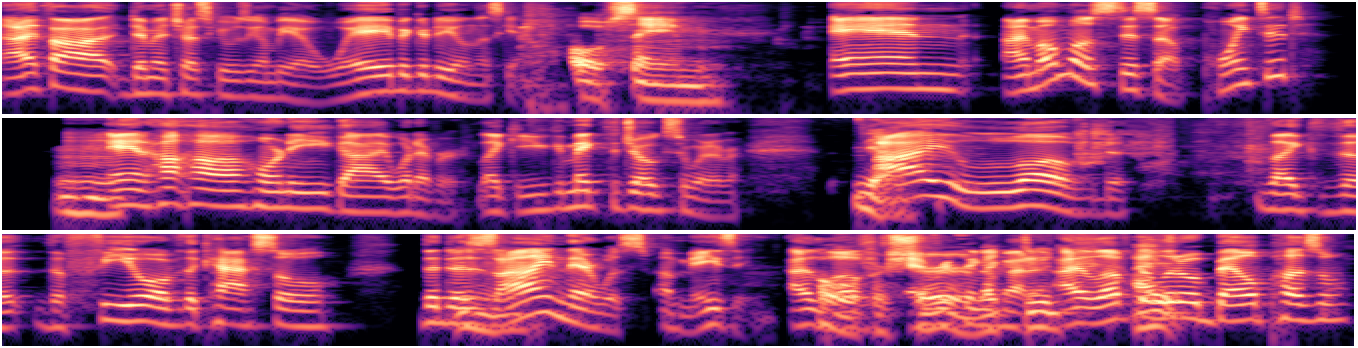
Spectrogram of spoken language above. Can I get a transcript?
I thought Dimitrescu was going to be a way bigger deal in this game. Oh, same. And I'm almost disappointed. hmm And haha, horny guy, whatever. Like you can make the jokes or whatever. yeah. I loved like the the feel of the castle. The design there was amazing. I Mm-hmm. Oh, for sure. everything Like, about dude, it. I love the I- little bell puzzle.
